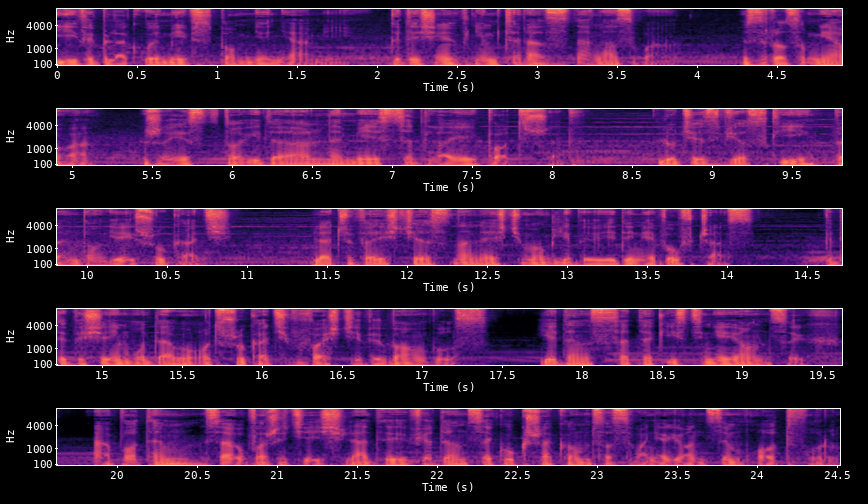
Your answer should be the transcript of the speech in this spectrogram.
i wyblakłymi wspomnieniami. Gdy się w nim teraz znalazła, zrozumiała, że jest to idealne miejsce dla jej potrzeb. Ludzie z wioski będą jej szukać, lecz wejście znaleźć mogliby jedynie wówczas, gdyby się im udało odszukać właściwy wąwóz, jeden z setek istniejących, a potem zauważyć jej ślady wiodące ku krzakom zasłaniającym otwór.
